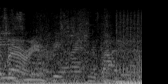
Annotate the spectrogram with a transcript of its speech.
the barrier. Behind the barrier.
